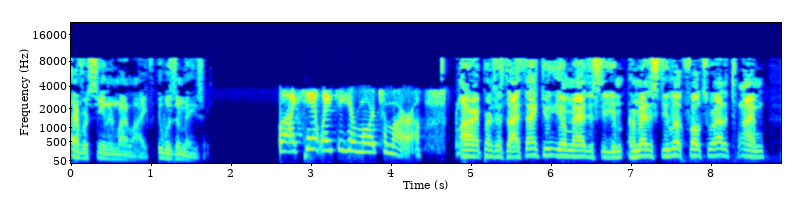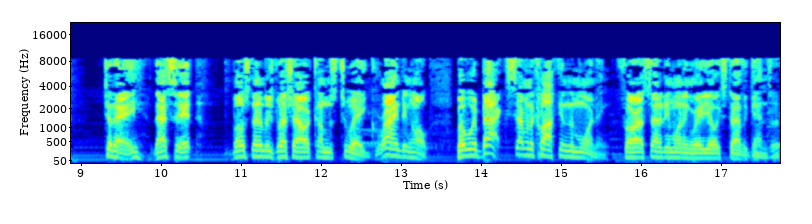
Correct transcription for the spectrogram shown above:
ever seen in my life. It was amazing. Well, I can't wait to hear more tomorrow. All right, Princess Di. Thank you, Your Majesty. Her Majesty, look, folks, we're out of time today. That's it. Bo Snerdley's Rush Hour comes to a grinding halt. But we're back, 7 o'clock in the morning for our Saturday morning radio extravaganza.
